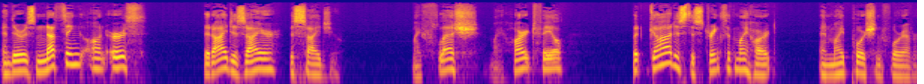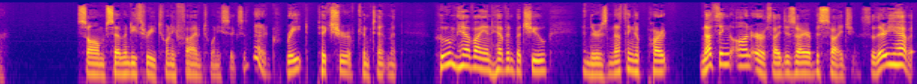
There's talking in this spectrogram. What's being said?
And there is nothing on earth that I desire beside you. My flesh, my heart fail, but God is the strength of my heart and my portion forever. Psalm 73, 25, 26. Isn't that a great picture of contentment? Whom have I in heaven but you? and there is nothing apart, nothing on earth I desire beside you. So there you have it.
